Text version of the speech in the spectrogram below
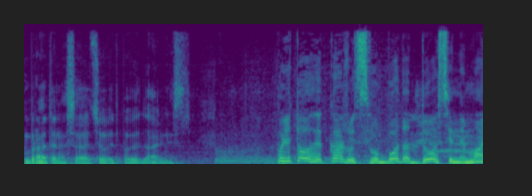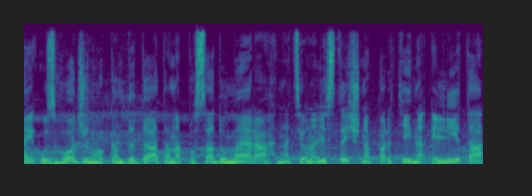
брати на себе цю відповідальність. Політологи кажуть, свобода досі не має узгодженого кандидата на посаду мера. Націоналістична партійна еліта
